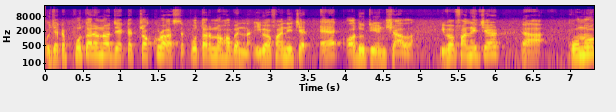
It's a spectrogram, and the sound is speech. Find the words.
ওই যে একটা প্রতারণার যে একটা চক্র আছে, প্রতারণা হবেন না। ইবা ফার্নিচার এক অদ্বিতীয় ইনশাআল্লাহ। ইবা ফার্নিচার কোনো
